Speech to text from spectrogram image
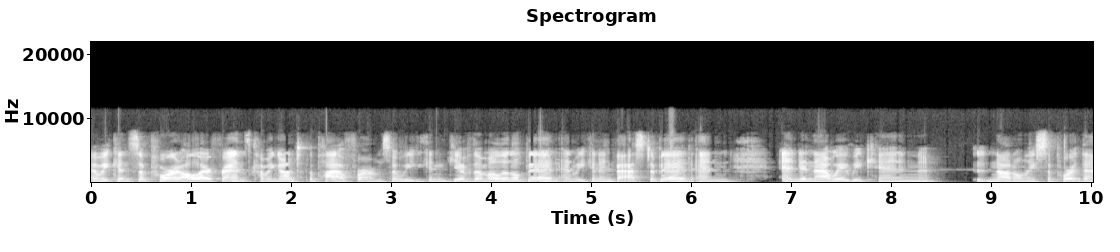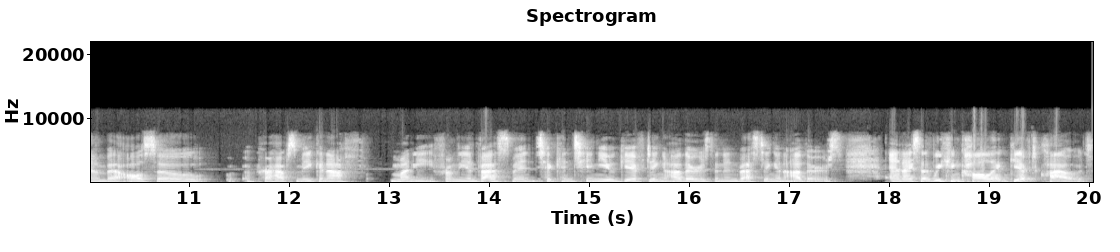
And we can support all our friends coming onto the platform so we can give them a little bit and we can invest a bit and and in that way we can not only support them but also perhaps make enough money from the investment to continue gifting others and investing in others. And I said, we can call it Gift Clout.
